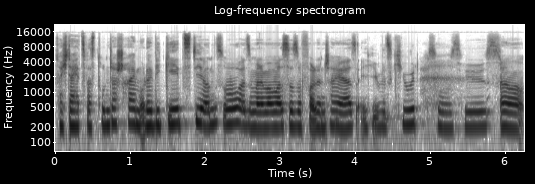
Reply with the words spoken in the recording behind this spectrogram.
soll ich da jetzt was drunter schreiben oder wie geht's dir und so? Also meine Mama ist da so voll in Scheier, ist echt übelst cute. So süß. Äh,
